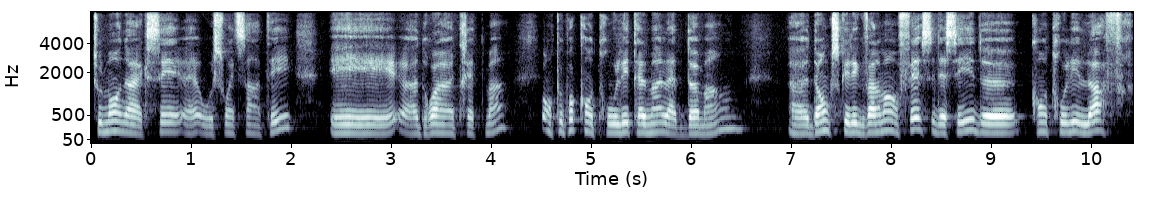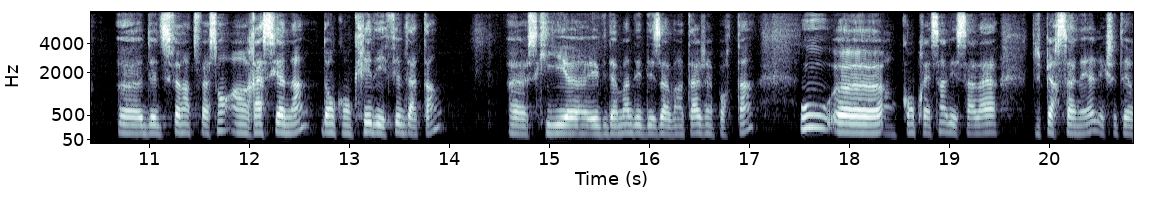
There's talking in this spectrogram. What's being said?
tout le monde a accès euh, aux soins de santé et a droit à un traitement. On ne peut pas contrôler tellement la demande. Euh, donc, ce que les gouvernements ont fait, c'est d'essayer de contrôler l'offre euh, de différentes façons en rationnant. Donc, on crée des files d'attente, ce qui a évidemment des désavantages importants, ou en compressant les salaires du personnel, etc.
